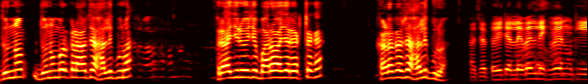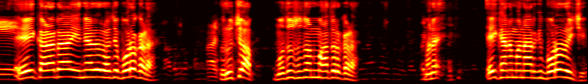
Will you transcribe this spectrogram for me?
দু নম- দু নম্বর কাড়া হচ্ছে হালিপুরা। প্রাইজ রয়েছে বারো হাজার এক টাকা। কাড়াটা হচ্ছে হালিপুরা। আচ্ছা তো এটা লেভেল দেখবেন কি? এই কাড়াটা এনাদের হচ্ছে বড় কাড়া। আচ্ছা। রুচাপ মধুসূদন মাহাতর কাড়া। মানে এইখানে মানে আর কি বড় রয়েছে।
